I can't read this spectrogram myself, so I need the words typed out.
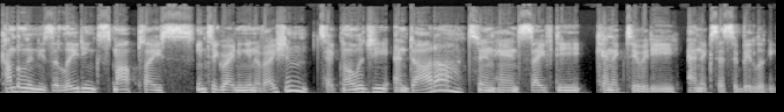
Cumberland is a leading smart place integrating innovation, technology, and data to enhance safety, connectivity, and accessibility.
